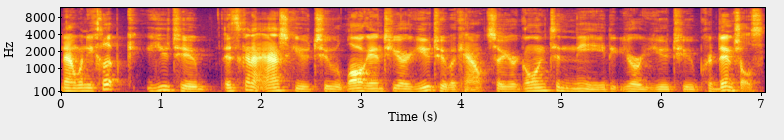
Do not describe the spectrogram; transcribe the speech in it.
Now, when you click YouTube, it's going to ask you to log into your YouTube account. So you're going to need your YouTube credentials.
